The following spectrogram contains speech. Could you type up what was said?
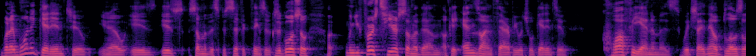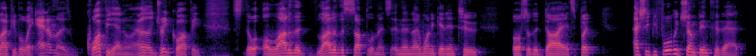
what I want to get into, you know, is is some of the specific things because also uh, when you first hear some of them, okay, enzyme therapy, which we'll get into, coffee enemas, which I know blows a lot of people away. Enemas, coffee enema. I drink coffee. Still, a lot of the lot of the supplements, and then I want to get into also the diets. But actually, before we jump into that,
